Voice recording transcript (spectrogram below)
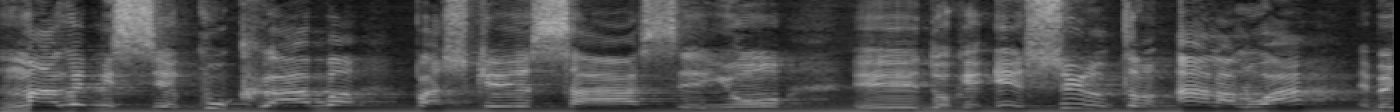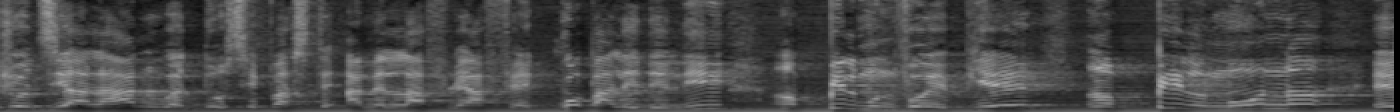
Mare misye kou krab paske sa se yon e doke insultan a la lwa, ebe jodi a la nou wè dosye paste Amel Lafleur a fè gwo pale de li, an pil moun voye pie, an pil moun e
